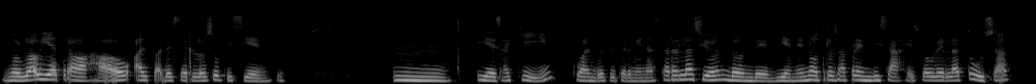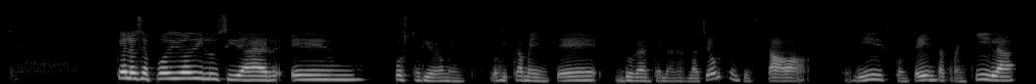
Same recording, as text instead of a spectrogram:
no lo había trabajado al parecer lo suficiente. Mm, y es aquí, cuando se termina esta relación, donde vienen otros aprendizajes sobre la tusa, que los he podido dilucidar em, posteriormente. Lógicamente, durante la relación, pues yo estaba feliz, contenta, tranquila,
